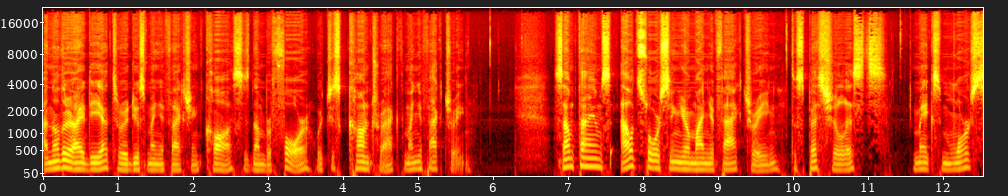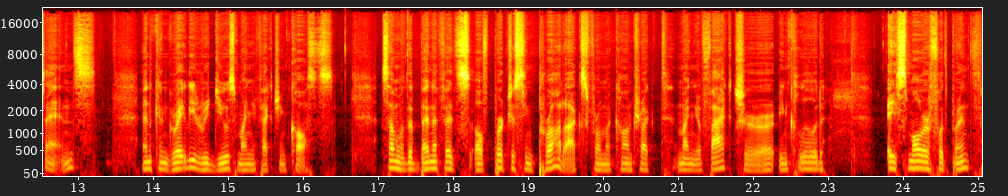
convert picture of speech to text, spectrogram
Another idea to reduce manufacturing costs is number four, which is contract manufacturing. Sometimes outsourcing your manufacturing to specialists makes more sense and can greatly reduce manufacturing costs. Some of the benefits of purchasing products from a contract manufacturer include a smaller footprint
